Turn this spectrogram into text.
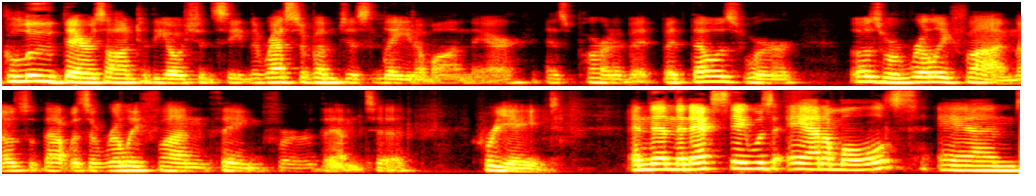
glued theirs onto the ocean scene. The rest of them just laid them on there as part of it. But those were those were really fun. Those that was a really fun thing for them to create. And then the next day was animals, and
